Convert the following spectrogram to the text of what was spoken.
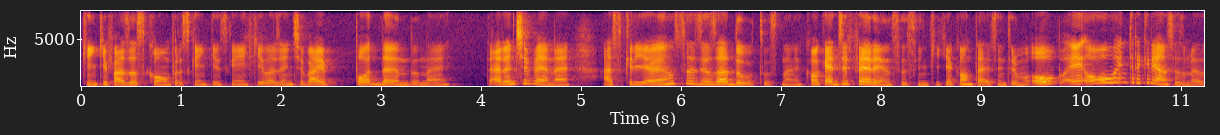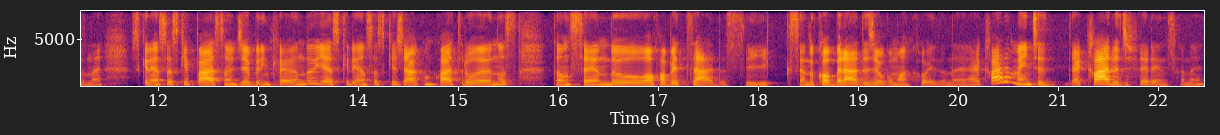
quem que faz as compras, quem que isso, quem aquilo, a gente vai podando, né? A gente vê, né? As crianças e os adultos, né? Qual é a diferença, assim? O que, que acontece entre... Ou, ou entre crianças mesmo, né? As crianças que passam o dia brincando e as crianças que já com quatro anos estão sendo alfabetizadas e sendo cobradas de alguma coisa, né? É claramente... É clara a diferença, né?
